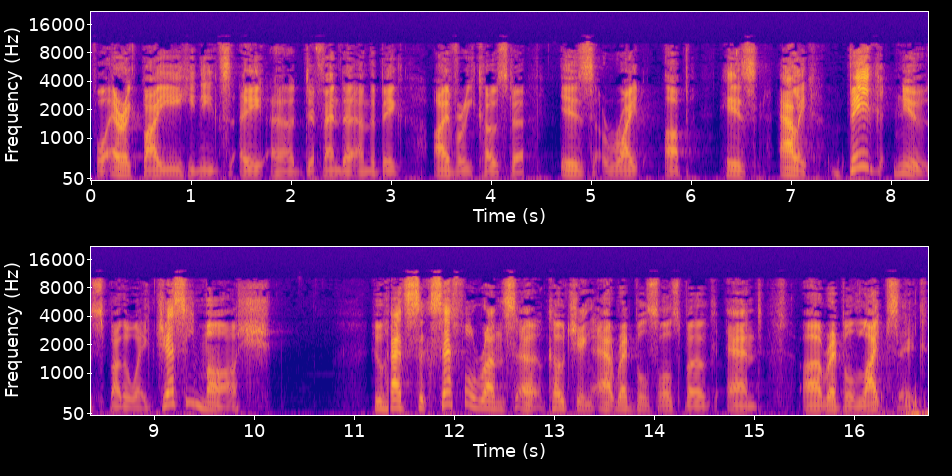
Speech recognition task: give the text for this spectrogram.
for Eric Bailly. He needs a defender, and the big Ivory Coaster is right up his alley. Big news, by the way. Jesse Marsch, who had successful runs uh, coaching at Red Bull Salzburg and uh, Red Bull Leipzig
